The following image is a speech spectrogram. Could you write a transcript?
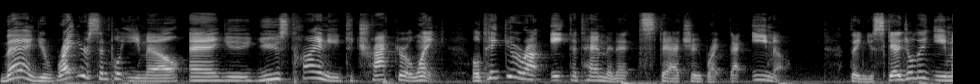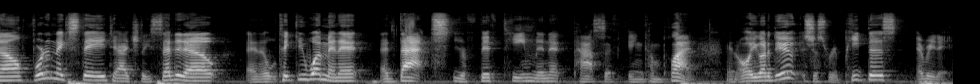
Then you write your simple email and you use Tiny to track your link. It'll take you around 8 to 10 minutes to actually write that email. Then you schedule the email for the next day to actually send it out and it will take you one minute and that's your 15 minute passive income plan. And all you gotta do is just repeat this every day.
